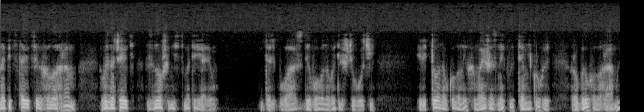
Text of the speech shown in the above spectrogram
На підставі цих голограм визначають зношеність матеріалів. Дельбуа здивовано витріщив очі, і від того навколо них майже зникли темні круги. Робив голограми?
